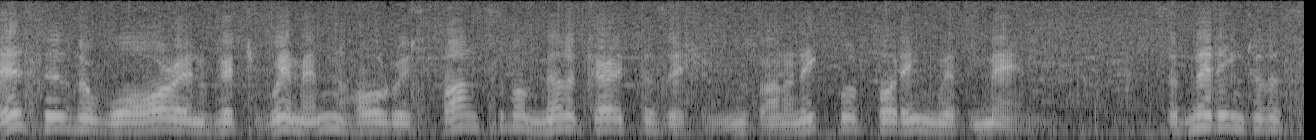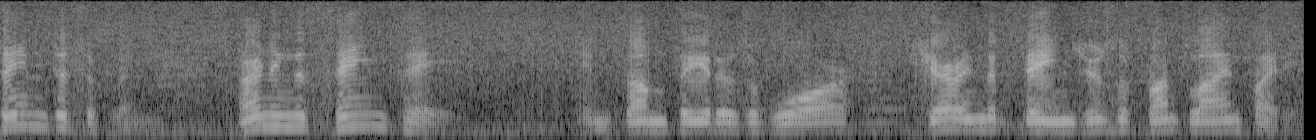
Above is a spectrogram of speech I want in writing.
This is a war in which women hold responsible military positions on an equal footing with men, submitting to the same discipline, earning the same pay. In some theaters of war, sharing the dangers of frontline fighting.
